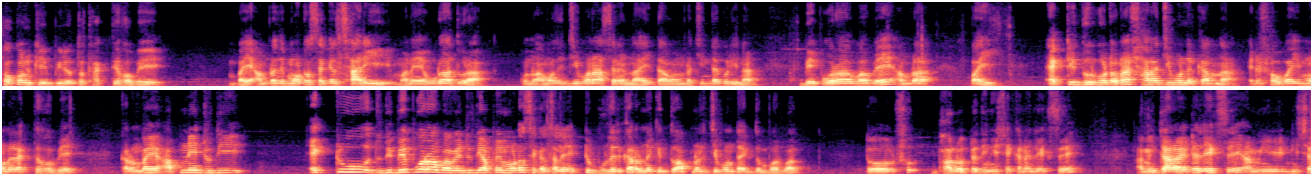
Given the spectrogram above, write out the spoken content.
সকলকে বিরত থাকতে হবে। ভাই, আমরা যে মোটর সাইকেল ছাড়ি মানে উড়াদুরা কোনো আমাদের জীবন না নাই, তাও আমরা চিন্তা করি না। বেপরোয়াভাবে আমরা পাই একটি দুর্ঘটনা সারা জীবনের কান্না, এটা সবাই মনে রাখতে হবে। কারণ ভাই, আপনি যদি একটু যদি বেপরোয়াভাবে যদি আপনি মোটরসাইকেল চালান, একটু ভুলের কারণে কিন্তু আপনার জীবনটা একদম বরবাদ। তো ভালো একটা জিনিস এখানে লেখছে। আমি যারা এটা লেখছে, আমি নিচে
